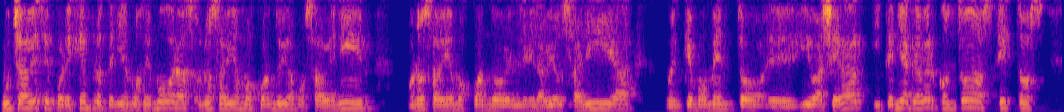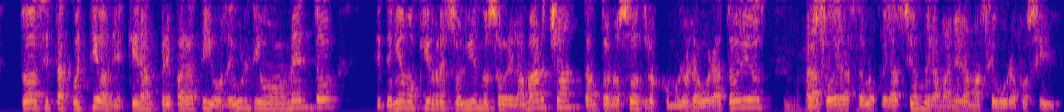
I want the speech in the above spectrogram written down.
Muchas veces, por ejemplo, teníamos demoras o no sabíamos cuándo íbamos a venir o no sabíamos cuándo el, avión salía o en qué momento eh, iba a llegar y tenía que ver con todos estos, todas estas cuestiones que eran preparativos de último momento que teníamos que ir resolviendo sobre la marcha, tanto nosotros como los laboratorios, para poder hacer la operación de la manera más segura posible.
